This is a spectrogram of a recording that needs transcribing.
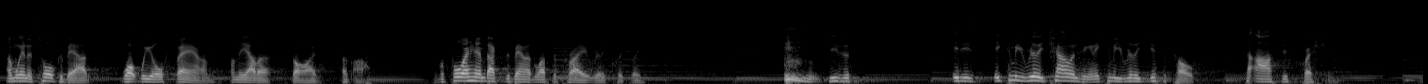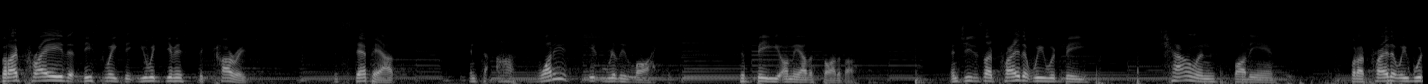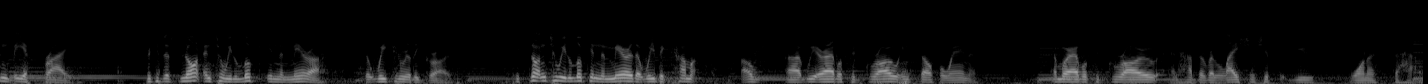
I'm going to talk about what we all found on the other side of us. Before I hand back to the band, I'd love to pray really quickly. Jesus, it, is, it can be really challenging and it can be really difficult to ask this question. But I pray that this week that you would give us the courage to step out and to ask, what is it really like to be on the other side of us? And Jesus, I pray that we would be challenged by the answers, but I pray that we wouldn't be afraid because it's not until we look in the mirror that we can really grow. It's not until we look in the mirror that we become, uh, we are able to grow in self awareness and we're able to grow and have the relationships that you want us to have.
